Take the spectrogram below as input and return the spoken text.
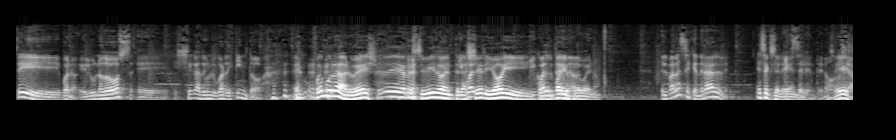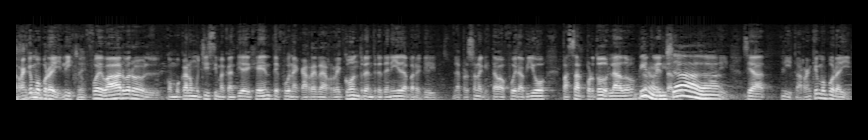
Sí, bueno, el 1-2 eh, llega de un lugar distinto. fue muy raro, ¿eh? Yo he recibido entre ayer y hoy comentarios, pero bueno. El balance general es excelente. Excelente, ¿no? o sea, arranquemos por ahí, listo. Fue bárbaro, convocaron muchísima cantidad de gente, fue una carrera recontra entretenida para que la persona que estaba afuera vio pasar por todos lados. Bien organizada. O sea, listo, arranquemos por ahí.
